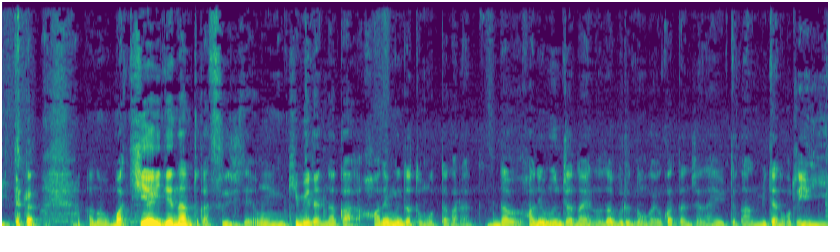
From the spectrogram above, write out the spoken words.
言ったら、あの、まあ、気合でなんとか通じて、うん、君らなんかハネムーンだと思ったから、ハネムーンじゃないの？ダブルの方が良かったんじゃない？とか、みたいなこと言い、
